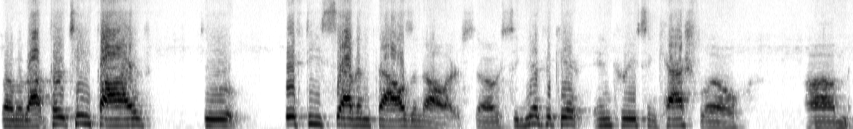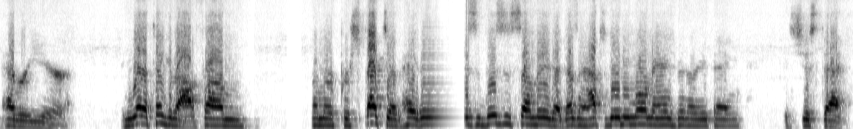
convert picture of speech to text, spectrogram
from about 13.5 to $57,000. So significant increase in cash flow um, every year. And you got to think about from from a perspective, hey, this, this is somebody that doesn't have to do any more management or anything. It's just that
